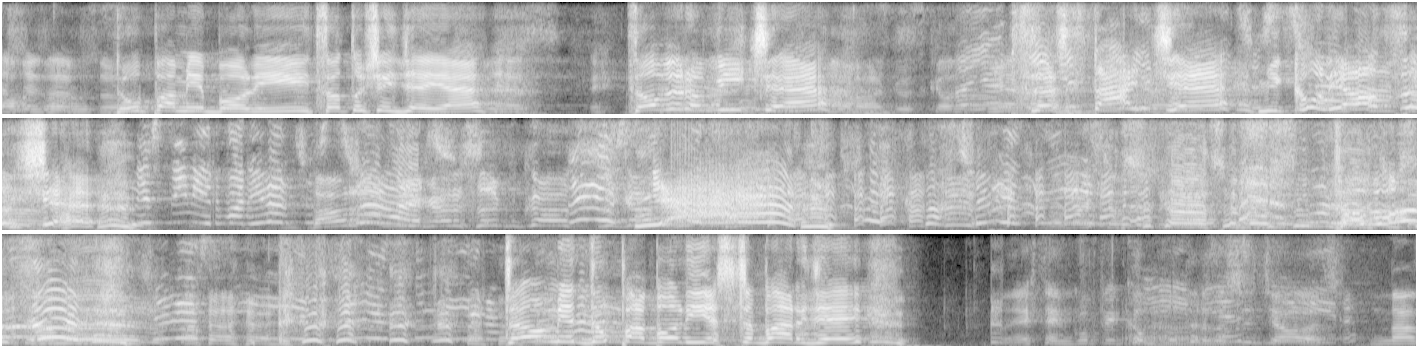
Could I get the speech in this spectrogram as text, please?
halo, się zepsuł. dupa mnie boli, co tu się dzieje? Jest. Co wy robicie? No nie, Przestańcie! Mikulia, odsuń się! bo nie wiem czy Dobra, strzelać. biegam szybko! Nie! Strzykała trzeba usypiać. Czemu mnie dupa boli jeszcze bardziej? No niech ten głupi komputer zacznie działać. Na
